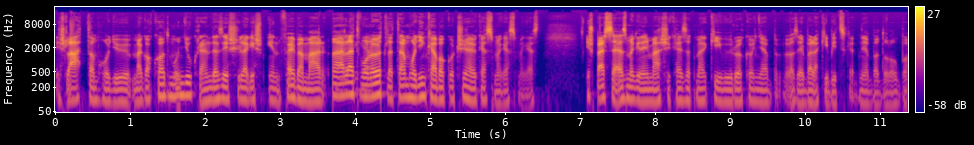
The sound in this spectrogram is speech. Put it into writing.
és láttam, hogy ő megakad mondjuk rendezésileg, és én fejben már, már lett volna ötletem, hogy inkább akkor csináljuk ezt, meg ezt, meg ezt. És persze ez megint egy másik helyzet, mert kívülről könnyebb azért belekibickedni ebbe a dologba.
